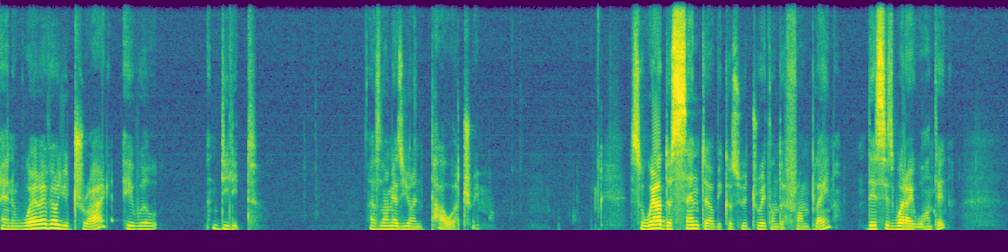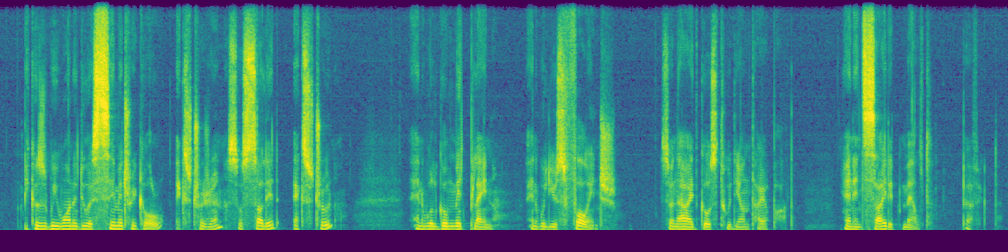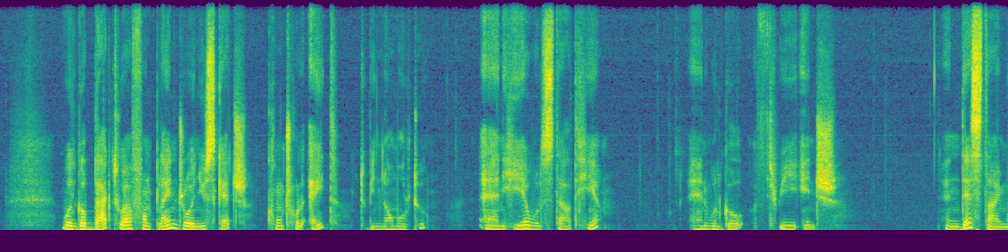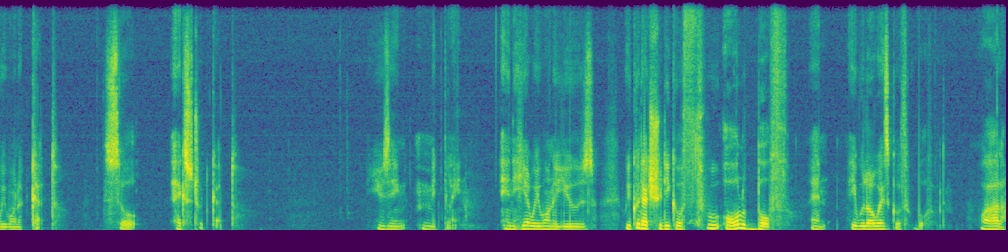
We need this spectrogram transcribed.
And wherever you drag it will delete. As long as you're in power trim. So we're at the center because we drew it on the front plane. This is what I wanted because we want to do a symmetrical extrusion. So solid extrude. And we'll go mid plane and we'll use 4 inch so now it goes through the entire part. And inside it melt. Perfect. We'll go back to our front plane, draw a new sketch, Control 8 to be normal too. And here we'll start here. And we'll go 3 inch. And this time we want to cut. So extrude cut using mid-plane. And here we want to use we could actually go through all both and it will always go through both. Voila.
